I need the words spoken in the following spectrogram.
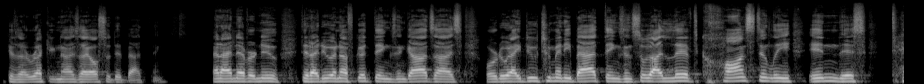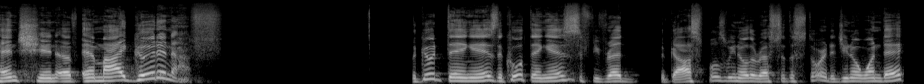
because I recognized I also did bad things. And I never knew did I do enough good things in God's eyes or do I do too many bad things? And so I lived constantly in this tension of, am I good enough? The good thing is, the cool thing is, if you've read the Gospels, we know the rest of the story. Did you know one day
